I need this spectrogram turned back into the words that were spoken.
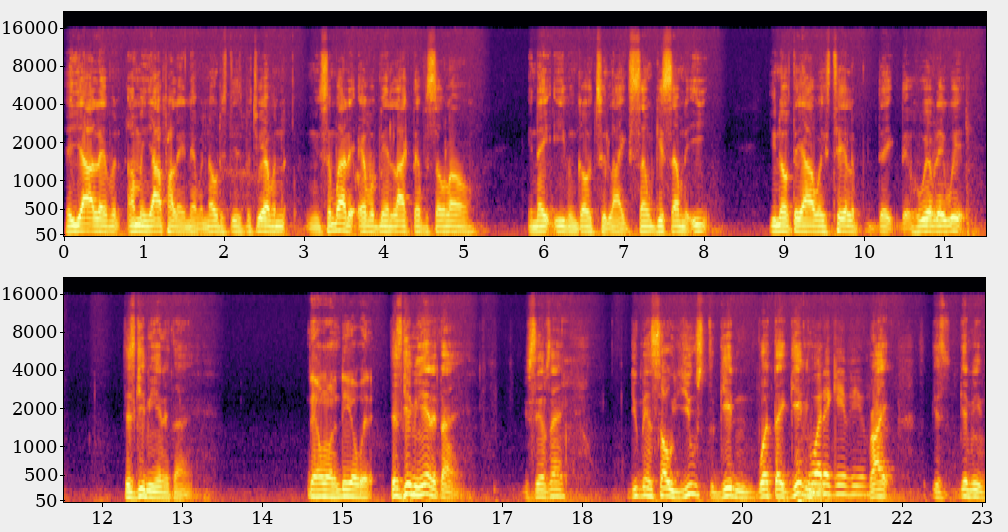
And y'all ever? I mean, y'all probably ain't never noticed this, but you ever when somebody ever been locked up for so long, and they even go to like some get something to eat. You know, if they always tell they, they, whoever they with, just give me anything. They don't want to deal with it. Just give me anything. You see what I'm saying? You've been so used to getting what they giving What you, What they give you. right? Just give me.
